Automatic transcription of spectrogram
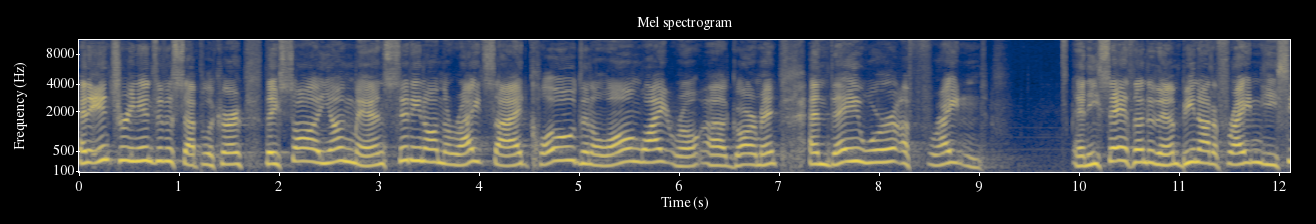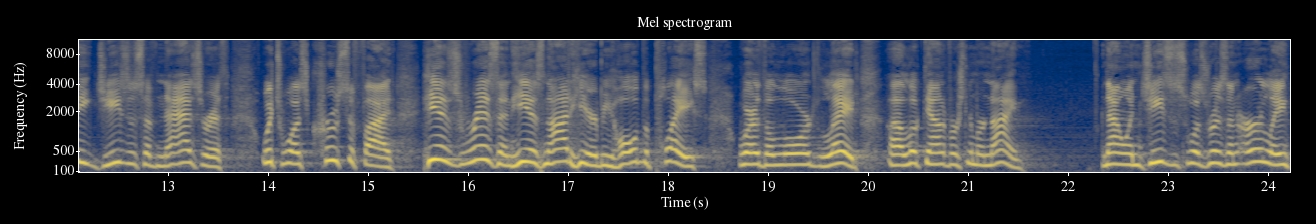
And entering into the sepulchre, they saw a young man sitting on the right side, clothed in a long white ro- uh, garment, and they were affrighted. And he saith unto them, Be not affrighted, ye seek Jesus of Nazareth, which was crucified. He is risen, he is not here. Behold the place where the Lord laid. Uh, look down at verse number 9. Now, when Jesus was risen early,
